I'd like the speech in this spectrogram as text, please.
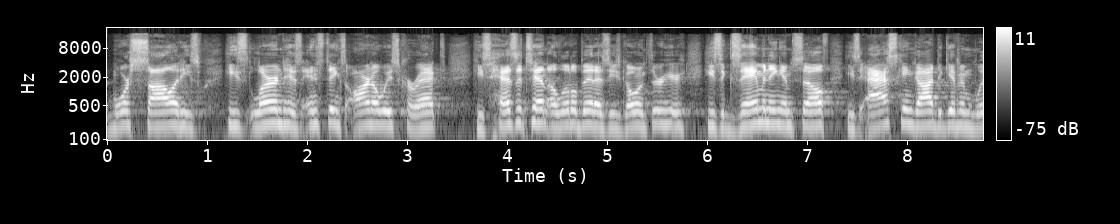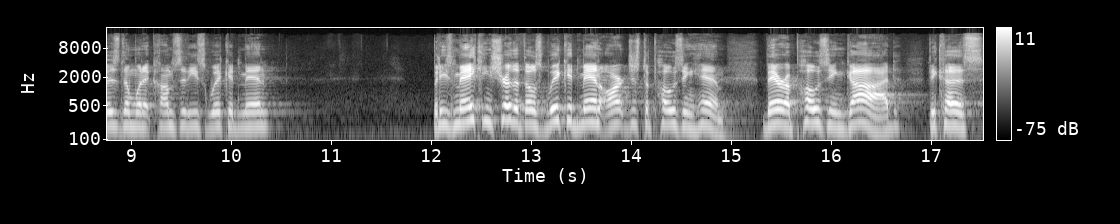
more solid. He's, he's learned his instincts aren't always correct. He's hesitant a little bit as he's going through here. He's examining himself. He's asking God to give him wisdom when it comes to these wicked men. But he's making sure that those wicked men aren't just opposing him, they're opposing God because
